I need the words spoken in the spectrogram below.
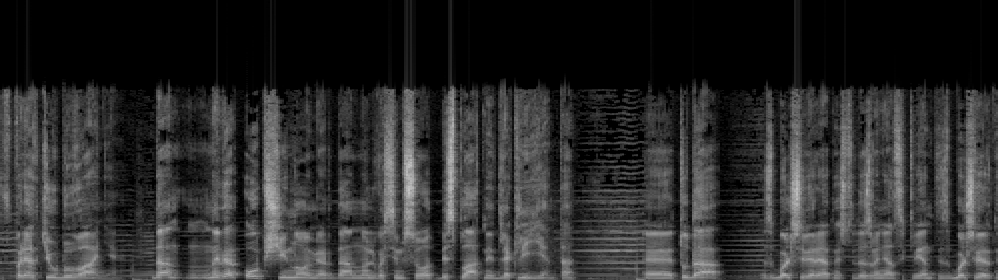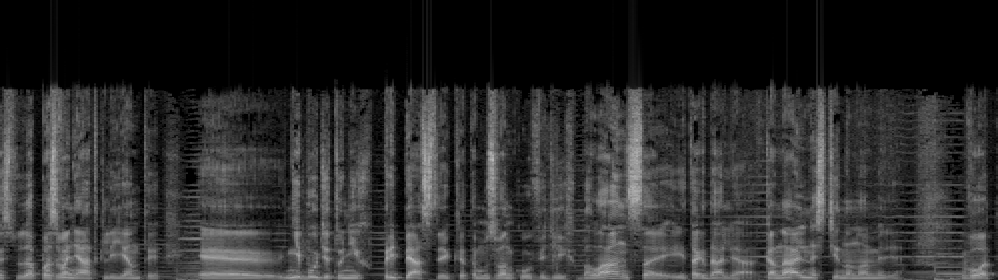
в порядке убывания. Да, наверное, общий номер да, 0800, бесплатный для клиента. Э, туда с большей вероятностью дозвонятся клиенты, с большей вероятностью туда позвонят клиенты. Э, не будет у них препятствий к этому звонку в виде их баланса и так далее, канальности на номере. Вот.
